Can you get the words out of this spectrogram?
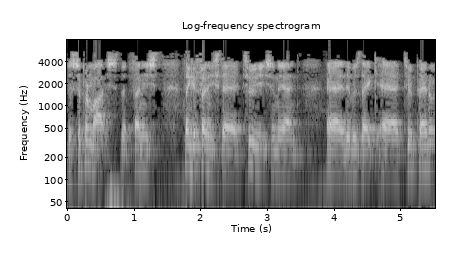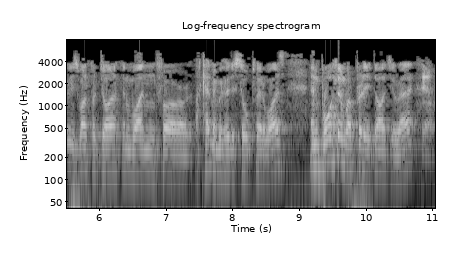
the super match that finished, I think it finished uh, two each in the end. Uh, there was like uh, two penalties, one for Jonathan, one for I can't remember who the sole player was, and both of them were pretty dodgy, right? Yeah.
